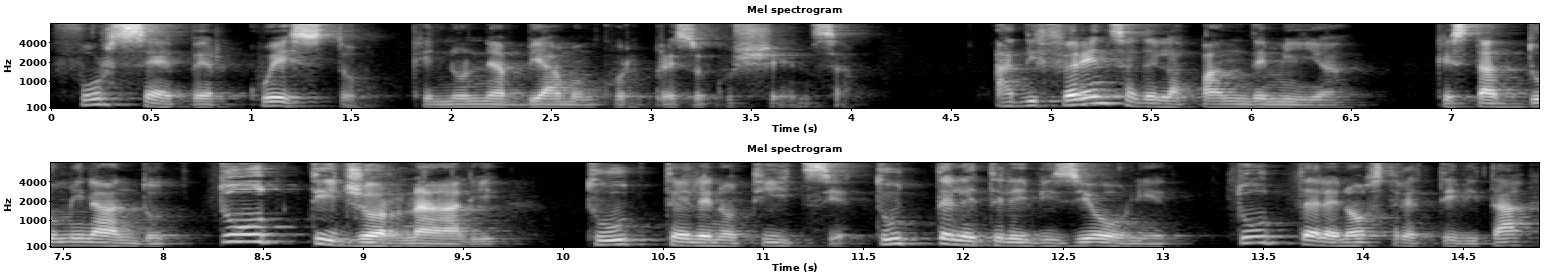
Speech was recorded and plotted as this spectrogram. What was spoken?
Forse è per questo che non ne abbiamo ancora preso coscienza. A differenza della pandemia, che sta dominando tutti i giornali, tutte le notizie, tutte le televisioni e tutte le nostre attività,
